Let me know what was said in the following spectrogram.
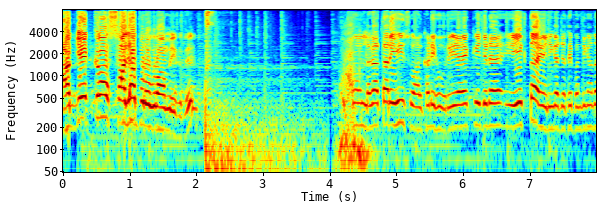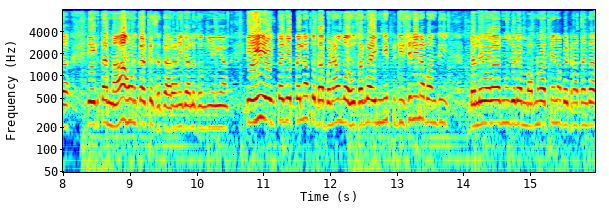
आगे का साझा प्रोग्राम एक दे ਹੁਣ ਲਗਾਤਾਰ ਇਹੀ ਸਵਾਲ ਖੜੇ ਹੋ ਰਹੇ ਆ ਕਿ ਜਿਹੜਾ ਏਕਤਾ ਹੈ ਨਹੀਂਗਾ ਜਥੇਬੰਦੀਆਂ ਦਾ ਏਕਤਾ ਨਾ ਹੋਣ ਕਰਕੇ ਸਰਕਾਰਾਂ ਨੇ ਗੱਲ ਸੁਣਦੀਆਂ ਗਈਆਂ ਇਹੀ ਏਕਤਾ ਜੇ ਪਹਿਲਾਂ ਤੁਹਾਡਾ ਬਣਿਆ ਹੁੰਦਾ ਹੋ ਸਕਦਾ ਇੰਨੀ ਪੋਜੀਸ਼ਨ ਹੀ ਨਾ ਬਣਦੀ ਡੱਲੇਵਾਲਾ ਨੂੰ ਜਿਹੜਾ ਮਰਨ ਵਾਸਤੇ ਨਾ ਬੈਠਣਾ ਪੈਂਦਾ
